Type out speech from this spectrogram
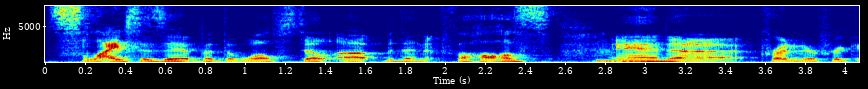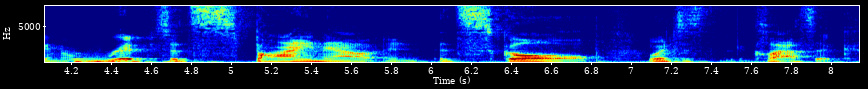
slices it, but the wolf's still up, but then it falls, Mm-hmm. and uh, predator freaking rips its spine out and its skull, which is classic,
